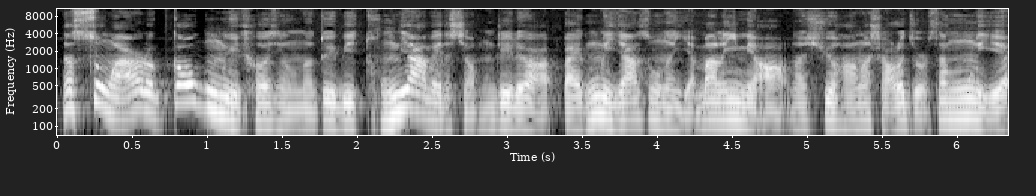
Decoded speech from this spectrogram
那宋 L 的高功率车型呢，对比同价位的小鹏 G 六啊，百公里加速呢也慢了一秒，那续航呢少了九十三公里。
